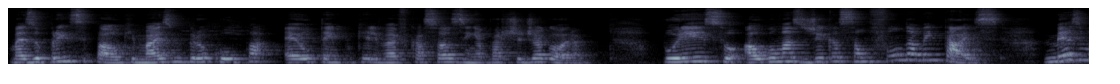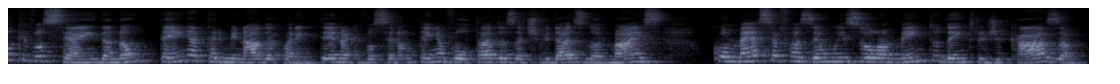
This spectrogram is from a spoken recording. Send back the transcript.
Mas o principal, que mais me preocupa, é o tempo que ele vai ficar sozinho a partir de agora. Por isso, algumas dicas são fundamentais. Mesmo que você ainda não tenha terminado a quarentena, que você não tenha voltado às atividades normais, comece a fazer um isolamento dentro de casa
